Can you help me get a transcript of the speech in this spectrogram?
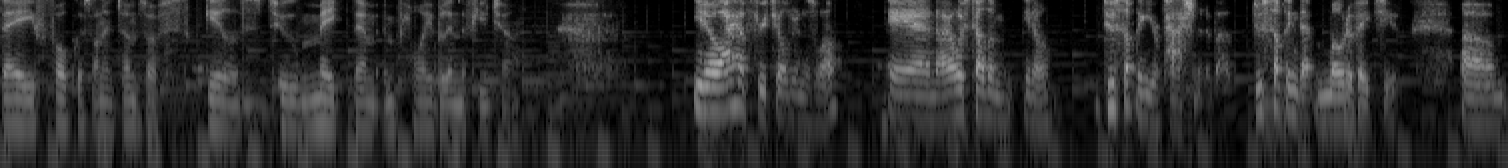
they focus on in terms of skills to make them employable in the future? You know, I have three children as well. And I always tell them, you know, do something you're passionate about, do mm-hmm. something that motivates you. Um,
